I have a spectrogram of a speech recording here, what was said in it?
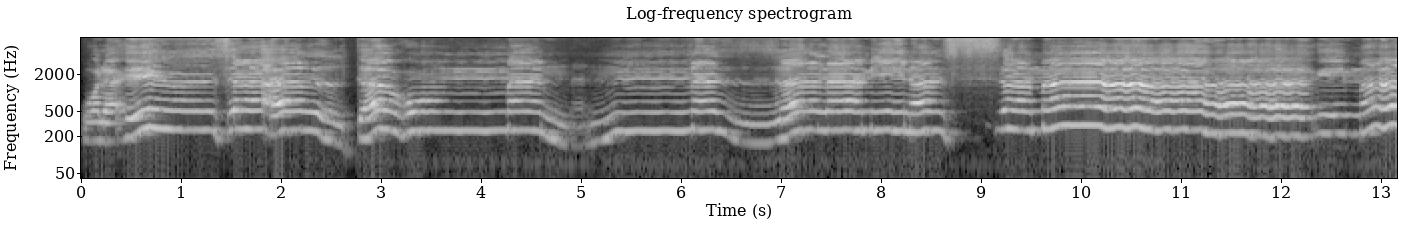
ولئن سألتهم من نزل من السماء ماء.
